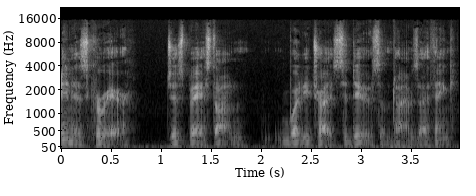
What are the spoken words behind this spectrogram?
in his career just based on what he tries to do sometimes I think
